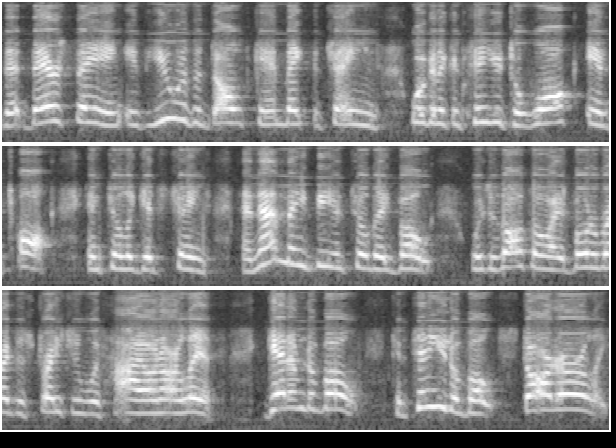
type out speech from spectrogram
that they're saying, if you as adults can't make the change, we're going to continue to walk and talk until it gets changed. And that may be until they vote, which is also a voter registration was high on our list. Get them to vote. Continue to vote. Start early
